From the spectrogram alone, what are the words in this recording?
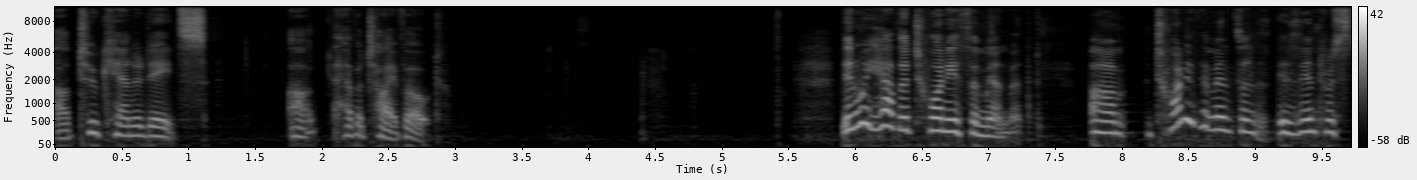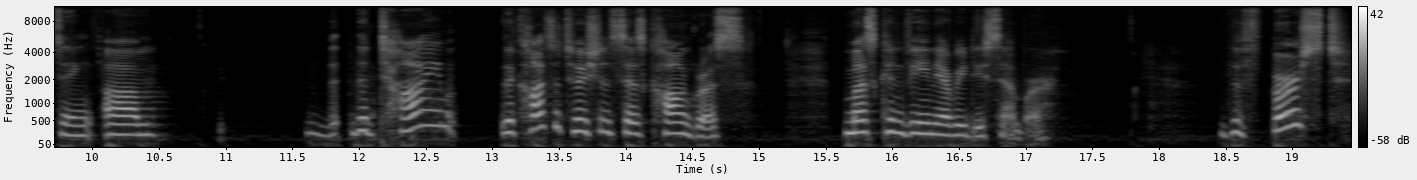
uh, two candidates uh, have a tie vote. Then we have the 20th Amendment. Um, 20th Amendment is interesting. Um, the, the time, the Constitution says Congress must convene every December. The first,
